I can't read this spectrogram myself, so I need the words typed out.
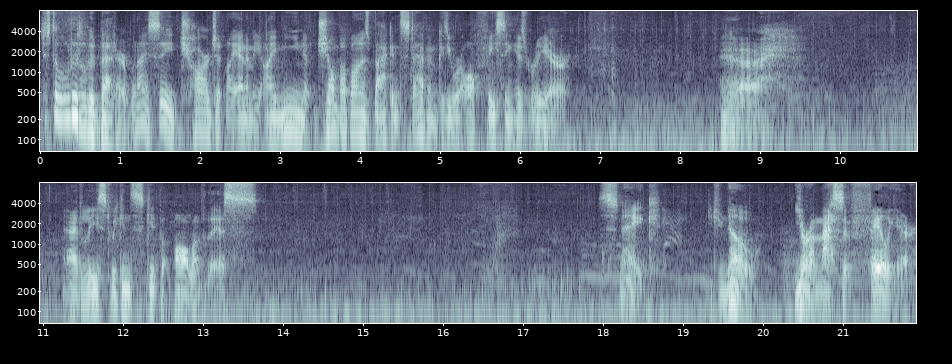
Just a little bit better. When I say charge at my enemy, I mean jump up on his back and stab him because you were all facing his rear. At least we can skip all of this. Snake, Did you know? You're a massive failure.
